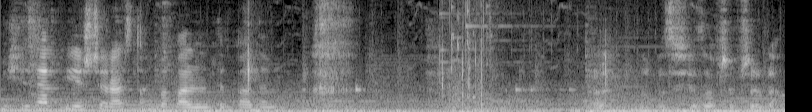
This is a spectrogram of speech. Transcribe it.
mi się zatnie jeszcze raz, to chyba walnę tym padem. Ale nawet się zawsze przyda.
